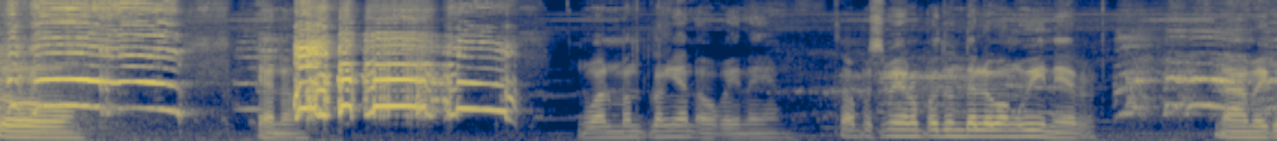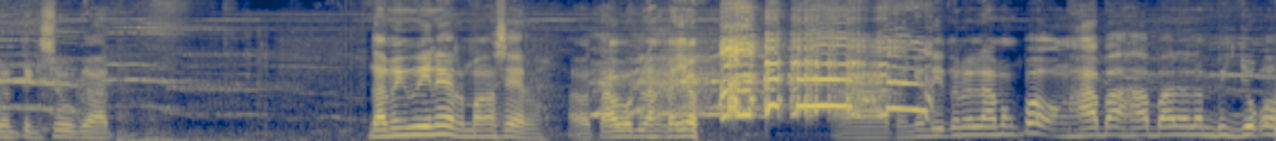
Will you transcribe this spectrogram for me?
So, yan o. One month lang yan, okay na yan. Tapos meron pa doon dalawang winner na may konting sugat. Daming winner mga sir. O, tawag lang kayo. At hanggang dito na lamang po. Ang haba-haba na ng video ko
